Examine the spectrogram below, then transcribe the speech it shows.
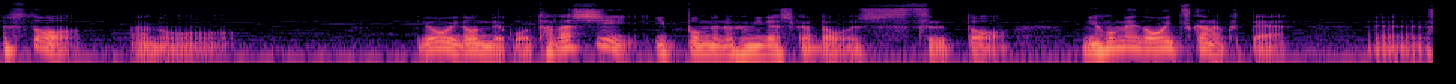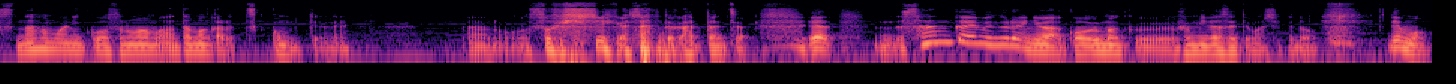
そうするとあの用意どんでこう正しい1本目の踏み出し方をすると2歩目が追いつかなくて、えー、砂浜にこうそのまま頭から突っ込むっていうねあのそういうシーンが何とかあったんですよ。いや3回目ぐらいにはこううまく踏み出せてましたけどでも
